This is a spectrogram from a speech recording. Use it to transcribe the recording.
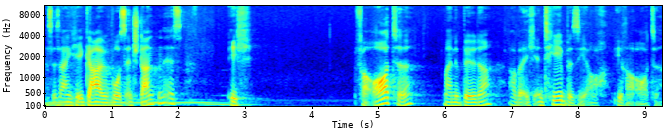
Es ist eigentlich egal, wo es entstanden ist. Ich verorte meine Bilder, aber ich enthebe sie auch ihrer Orte.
